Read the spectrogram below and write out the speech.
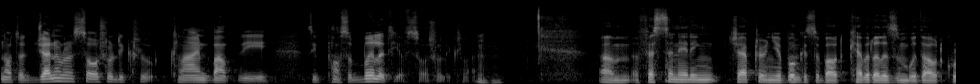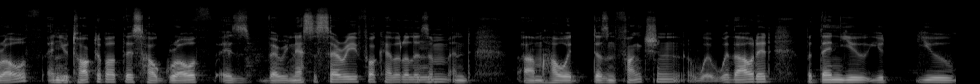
not a general social decline, but the the possibility of social decline. Mm -hmm. um, a fascinating chapter in your book mm. is about capitalism without growth, and mm. you talked about this how growth is very necessary for capitalism mm. and um, how it doesn't function without it. But then you you you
